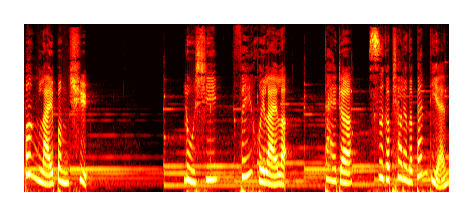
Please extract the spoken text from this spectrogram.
蹦来蹦去。露西飞回来了，带着四个漂亮的斑点：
